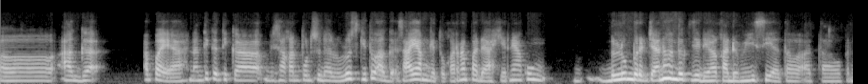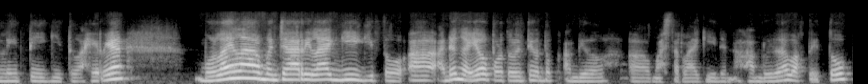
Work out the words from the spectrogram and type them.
uh, agak apa ya nanti ketika misalkan pun sudah lulus gitu agak sayang gitu. Karena pada akhirnya aku belum berencana untuk jadi akademisi atau atau peneliti gitu. Akhirnya mulailah mencari lagi gitu. Uh, ada nggak ya opportunity untuk ambil uh, master lagi? Dan alhamdulillah waktu itu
